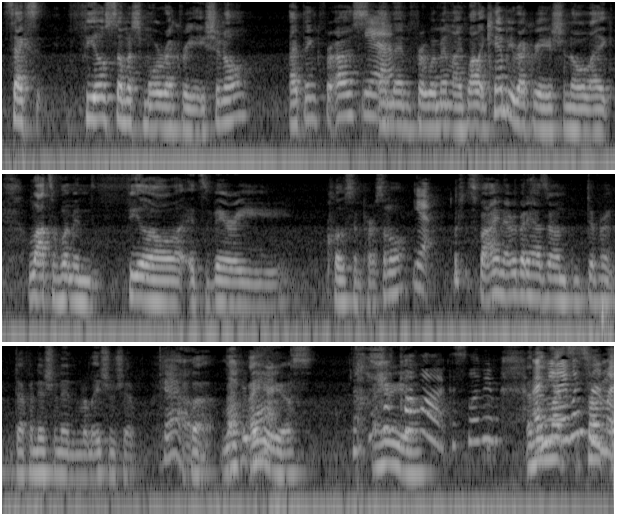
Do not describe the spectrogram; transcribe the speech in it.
sex feels so much more recreational. I think for us, Yeah. and then for women, like while it can be recreational, like lots of women feel it's very close and personal Yeah. which is fine. Everybody has their own different definition and relationship. Yeah, But love your I hear you. box. I hear you. Box, love your- And I mean, I went some- through my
